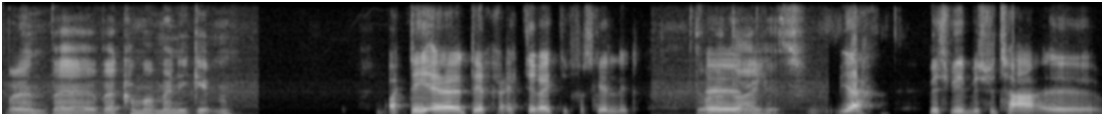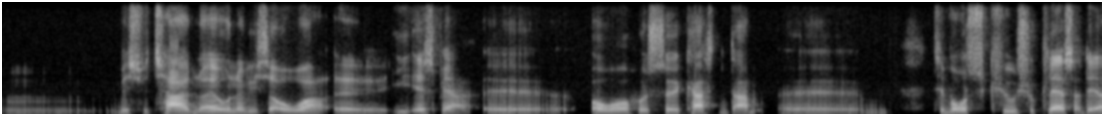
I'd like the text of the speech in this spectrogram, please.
Hvordan, hvad, hvad kommer man igennem? Og det er, det er rigtig, rigtig forskelligt. Det var øh, dejligt. Ja, hvis vi, hvis vi tager, øh, hvis vi tager, når jeg underviser over øh, i Esbjerg, øh, over hos øh, Carsten Dam, øh, til vores Kyushu-klasser der,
